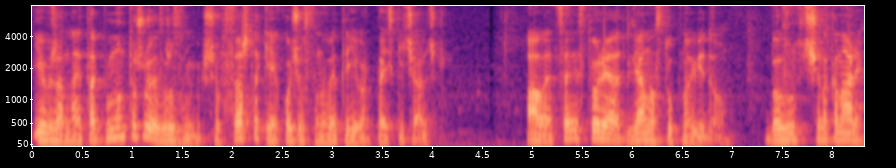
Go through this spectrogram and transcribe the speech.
І вже на етапі монтажу я зрозумів, що все ж таки я хочу встановити європейський чарджер. Але це історія для наступного відео. До зустрічі на каналі!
